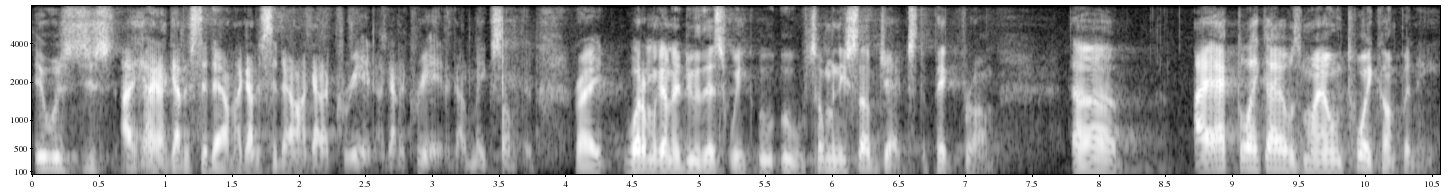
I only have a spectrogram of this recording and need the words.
it was just, I, I got to sit down, I got to sit down, I got to create, I got to create, I got to make something, right? What am I going to do this week? Ooh, ooh, so many subjects to pick from. Uh, I act like I was my own toy company.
